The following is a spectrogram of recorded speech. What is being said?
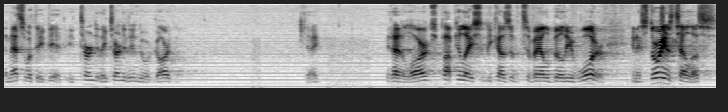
And that's what they did. It turned, they turned it into a garden. Okay? It had a large population because of its availability of water. And historians tell us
